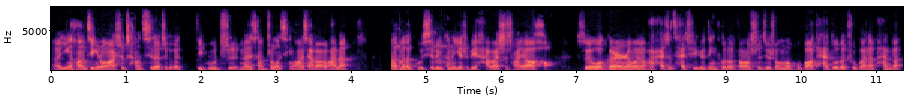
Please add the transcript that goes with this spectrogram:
呃，银行金融啊是长期的这个低估值，那像这种情况下的话呢，啊，他们的股息率可能也是比海外市场要好，所以我个人认为的话，还是采取一个定投的方式，就是我们不抱太多的主观的判断。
